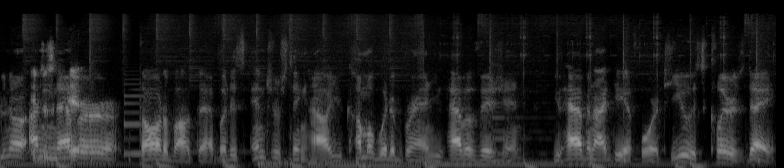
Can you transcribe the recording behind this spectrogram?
You know, I just, never it, thought about that, but it's interesting how you come up with a brand, you have a vision, you have an idea for it. To you, it's clear as day.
